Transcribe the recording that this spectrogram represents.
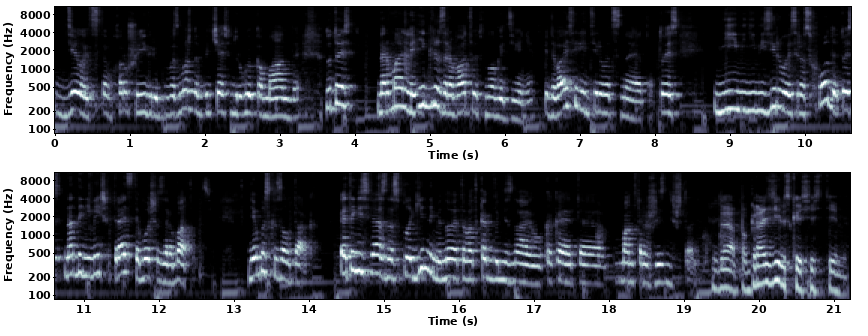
делать там хорошие игры, возможно, быть частью другой команды. Ну, то есть, нормальные игры зарабатывают много денег. И давайте ориентироваться на это. То есть, не минимизировать расходы, то есть, надо не меньше тратить, а больше зарабатывать. Я бы сказал так. Это не связано с плагинами, но это вот как бы, не знаю, какая-то мантра жизни, что ли. Да, по бразильской системе.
